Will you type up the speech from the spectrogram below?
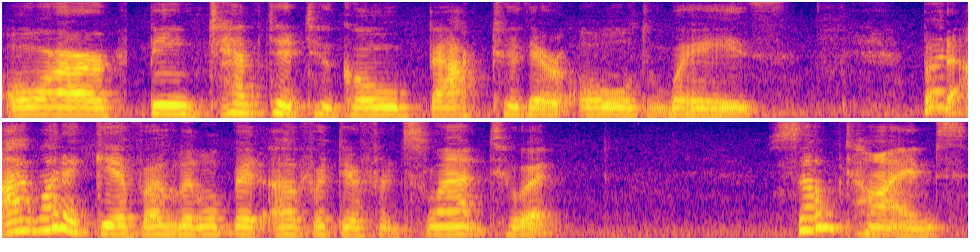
or being tempted to go back to their old ways but I want to give a little bit of a different slant to it. Sometimes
